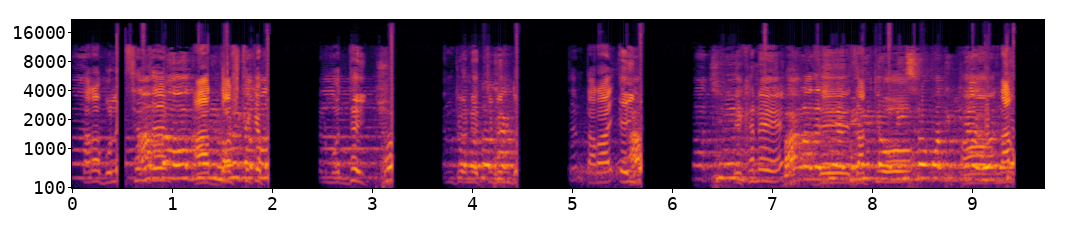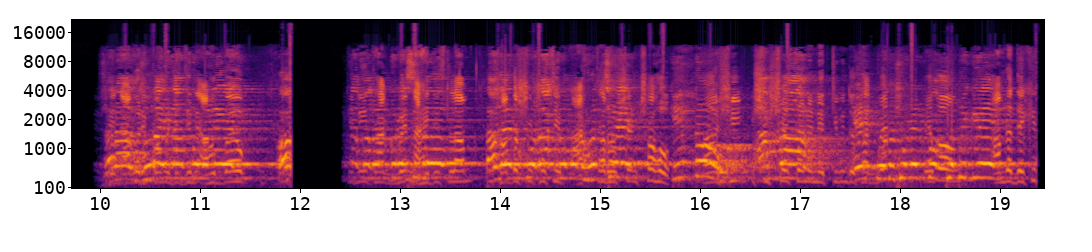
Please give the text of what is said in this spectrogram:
তারা বলেছেন যে আর দশ থেকে মধ্যেই কেন্দ্রীয় নেতৃবৃন্দ তারা এই এখানে জাতীয় নাগরিক নাগরিক কমিটির যিনি আহ্বায়ক তিনি থাকবেন নাহিদ ইসলাম সদস্য সচিব আখতার হোসেন সহ শীর্ষস্থানীয় নেতৃবৃন্দ থাকবেন এবং আমরা দেখেছি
